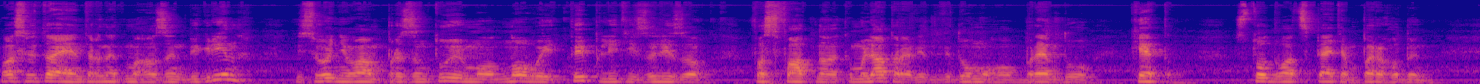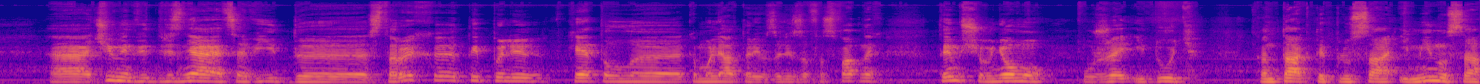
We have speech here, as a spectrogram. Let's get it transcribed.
Вас вітає інтернет-магазин BigGreen. І сьогодні вам презентуємо новий тип літій залізофосфатного акумулятора від відомого бренду Kettle 125 Ампер годин. Е, Чим він відрізняється від е, старих е, типів Kettle акумуляторів залізофосфатних? Тим, що в ньому вже йдуть контакти плюса і мінуса,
